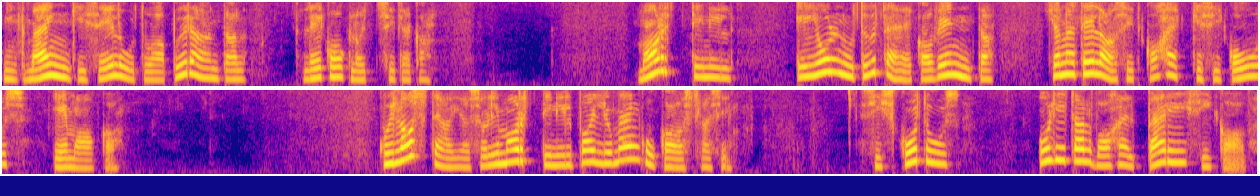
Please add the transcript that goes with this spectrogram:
ning mängis elutoa põrandal legoklotsidega. Martinil ei olnud õde ega venda ja nad elasid kahekesi koos emaga. kui lasteaias oli Martinil palju mängukaaslasi, siis kodus oli tal vahel päris igav.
